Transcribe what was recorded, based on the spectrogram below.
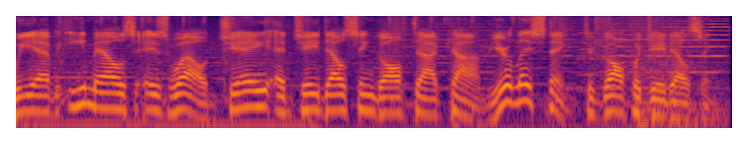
we have emails as well, jay at jdelsinggolf.com. You're listening to Golf with Jay Delsing.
